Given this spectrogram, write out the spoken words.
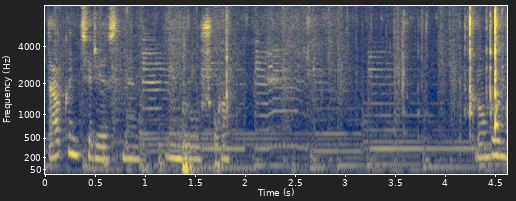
Так интересная игрушка. Попробуем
